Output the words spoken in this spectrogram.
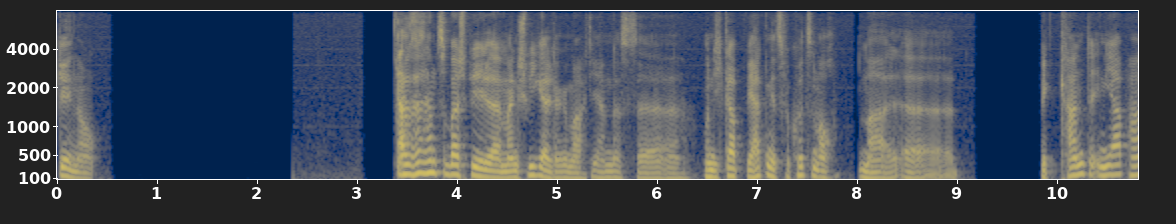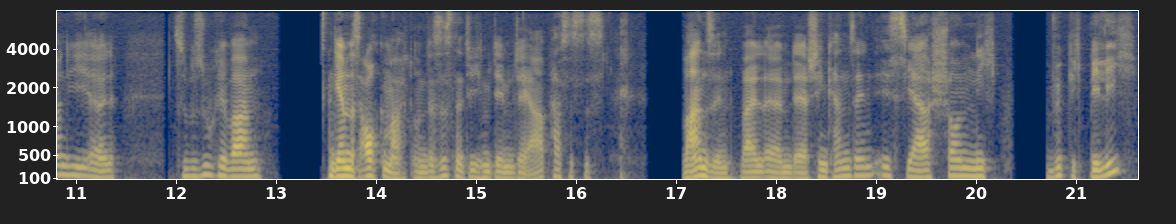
Genau. Also das haben zum Beispiel äh, meine Schwiegereltern gemacht. Die haben das, äh, und ich glaube, wir hatten jetzt vor kurzem auch mal äh, Bekannte in Japan, die äh, zu Besuch hier waren. Die haben das auch gemacht. Und das ist natürlich mit dem JR-Pass ist das Wahnsinn, weil ähm, der Shinkansen ist ja schon nicht wirklich billig.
